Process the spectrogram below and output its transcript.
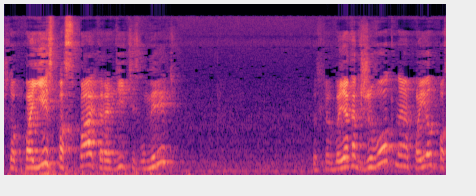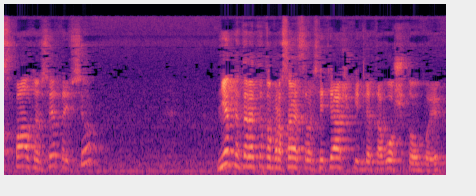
Чтобы поесть, поспать, родить, умереть? То есть как бы я как животное поел, поспал, то есть это и все. Некоторые от этого бросаются во все тяжкие для того, чтобы...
